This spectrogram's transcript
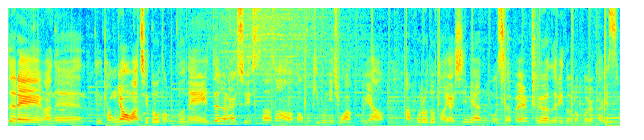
선배님들의 많은 그 격려와 지도 덕분에 1등을 할 수 있어서 너무 기분이 좋았고요. 앞으로도 더 열심히 하는 모습을 보여드리도록 노력하겠습니다.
